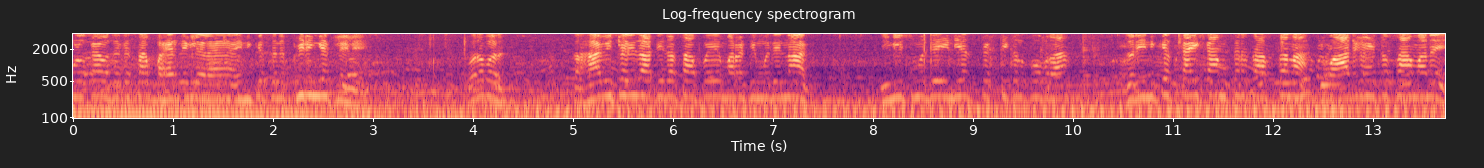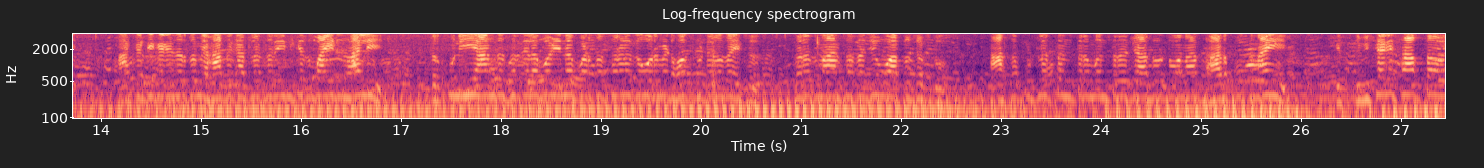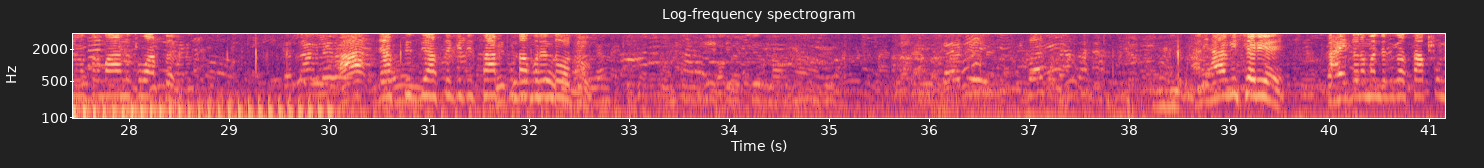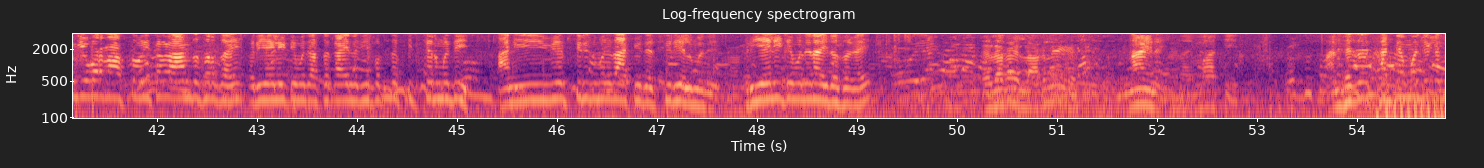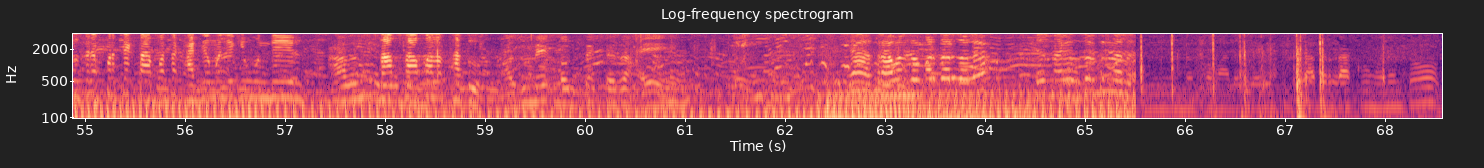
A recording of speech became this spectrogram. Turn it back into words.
त्यामुळं काय होतं की साप बाहेर निघलेला आहे आणि केस त्याने फिडिंग घेतलेली आहे. बरोबर? तर हा विषारी जातीचा साप आहे मराठीमध्ये नाग. इंग्लिशमध्ये इंडियन स्पेक्टिकल कोबरा जर इनकेस काही काम करत असताना किंवा आडगळीचं सामान आहे अशा ठिकाणी जर तुम्ही हात घातला तर इनकेस बाईट झाली तर कुणीही अंधश्रद्धेला बळी न पडता सरळ गव्हर्नमेंट हॉस्पिटलला जायचं. तरच माणसाचा जीव वाचू शकतो. असं कुठलं तंत्र मंत्र जादूटोना झाडफूक नाही. की विषारी साप चावल्यानंतर माणूस वाचल. हा जास्तीत जास्त किती? सात फुटापर्यंत होतो. आणि हा विषारी आहे. काही जण म्हणतात किंवा साप पुंगीवर असतो हे सगळं अंधश्रद्धा आहे. रियालिटी मध्ये असं काही नाही. फक्त पिक्चरमध्ये आणि वेब सिरीजमध्ये दाखवतात सिरियलमध्ये. रियालिटी मध्ये नाही तसं काही. त्याला काय लागले नाही नाही. माती. आणि हे जर खाद्य म्हणजे की दुसऱ्या प्रत्येक सापाचं खाद्य म्हणजे की उंदीर साप सापालाच खातो. अजून एक बहुतेक त्याचं आहे. श्रावण सोमवार चालू झालं. तेच नागाचं दर्शन झालं. दाखवू म्हणून तो.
